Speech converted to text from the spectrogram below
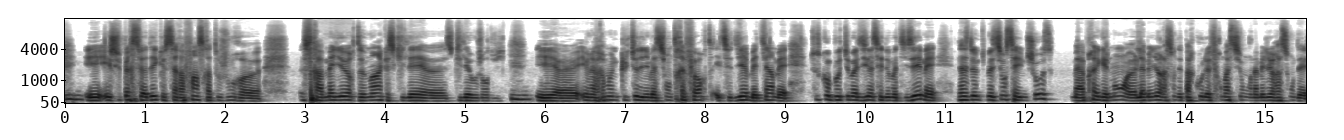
Mhm. Et, et, je suis persuadé que Séraphin sera toujours euh, sera meilleur demain que ce qu'il est euh, ce qu'il est aujourd'hui. Mhm. Et, et, on a vraiment une culture d'innovation très forte et de se dire, ben tiens, mais tout ce qu'on peut automatiser, c'est d'automatiser. Mais l'automatisation, c'est une chose mais après également euh, l'amélioration des parcours de formation, l'amélioration des,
